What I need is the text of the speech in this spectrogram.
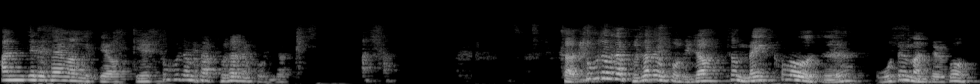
한지를 사용하고 있대요. 뒤에 투부정사 부사정법이죠. 자, 투부정사 부사정법이죠. To make clothes, 옷을 만들고,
